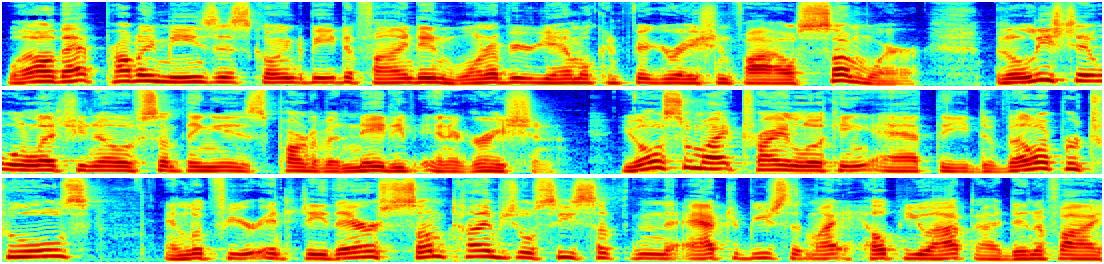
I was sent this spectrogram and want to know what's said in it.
well, that probably means it's going to be defined in one of your YAML configuration files somewhere, but at least it will let you know if something is part of a native integration. You also might try looking at the developer tools and look for your entity there. Sometimes you'll see something in the attributes that might help you out to identify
